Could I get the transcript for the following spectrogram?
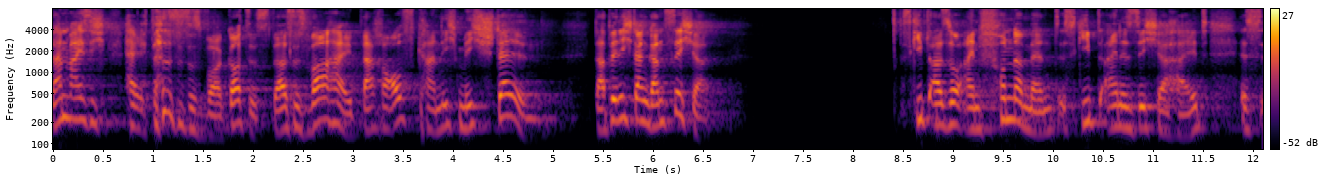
Dann weiß ich, hey, das ist das Wort Gottes, das ist Wahrheit, darauf kann ich mich stellen. Da bin ich dann ganz sicher. Es gibt also ein Fundament, es gibt eine Sicherheit. Es,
